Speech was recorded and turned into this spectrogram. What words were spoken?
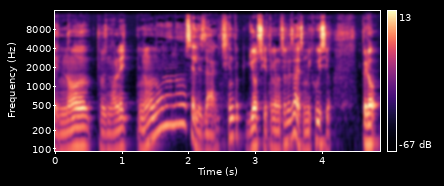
que no, pues no le, no, no, no, no se les da. Siento, yo siento que no se les da, es mi juicio. Pero,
